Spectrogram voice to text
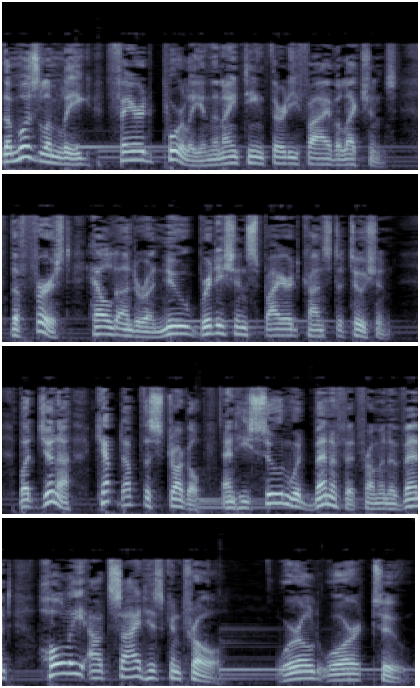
The Muslim League fared poorly in the 1935 elections, the first held under a new British-inspired constitution. But Jinnah kept up the struggle, and he soon would benefit from an event wholly outside his control World War II.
